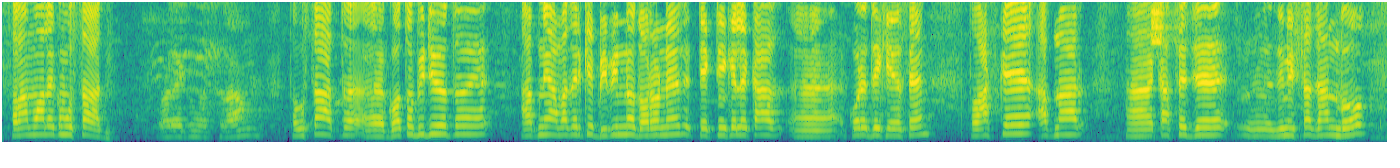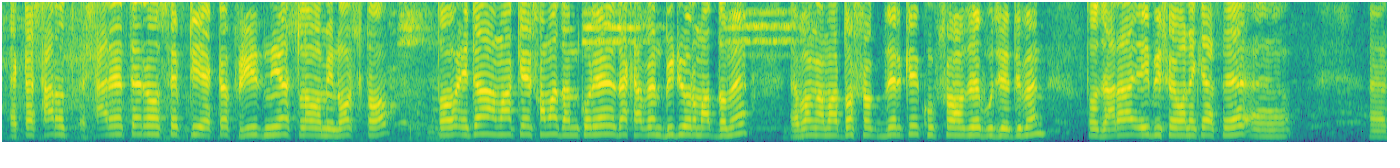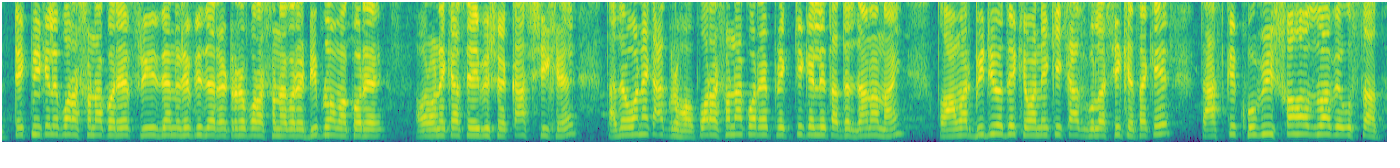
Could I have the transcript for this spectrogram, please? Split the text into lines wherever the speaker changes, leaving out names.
আসসালামু আলাইকুম উস্তাদ।
ওয়ালাইকুম আসসালাম।
তো উস্তাদ গত ভিডিওতে আপনি আমাদেরকে বিভিন্ন ধরনের টেকনিক্যালের কাজ করে দেখিয়েছেন। তো আজকে আপনার কাছে যে জিনিসটা জানব একটা সাড়ে সাড়ে তেরো সেফটি একটা ফ্রিজ নিয়ে আসলাম আমি নষ্ট। তো এটা আমাকে সমাধান করে দেখাবেন ভিডিওর মাধ্যমে এবং আমার দর্শকদেরকে খুব সহজে বুঝিয়ে দিবেন। তো যারা এই বিষয়ে অনেকে আছে টেকনিক্যালে পড়াশোনা করে ফ্রিজ অ্যান্ড রেফ্রিজারেটরে পড়াশোনা করে ডিপ্লোমা করে, আবার অনেকে আছে এই বিষয়ে কাজ শিখে, তাদের অনেক আগ্রহ। পড়াশোনা করে প্র্যাকটিক্যালি তাদের জানা নাই, তো আমার ভিডিও দেখে অনেকেই কাজগুলো শিখে থাকে। তো আজকে খুবই সহজভাবে, উস্তাদ,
